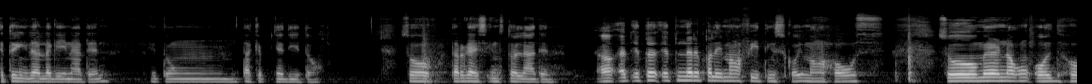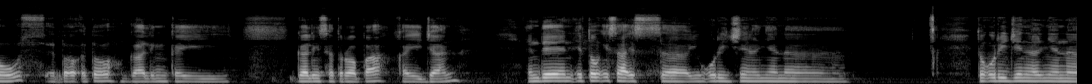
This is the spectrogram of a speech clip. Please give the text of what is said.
ito yung ilalagay natin itong takip niya dito. So, tara guys, install natin. Uh, at ito, ito na rin pala yung mga fittings ko, yung mga hose. So, meron akong old hose. Ito, ito, galing kay, galing sa tropa, kay Jan. And then, itong isa is uh, yung original niya na, itong original niya na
